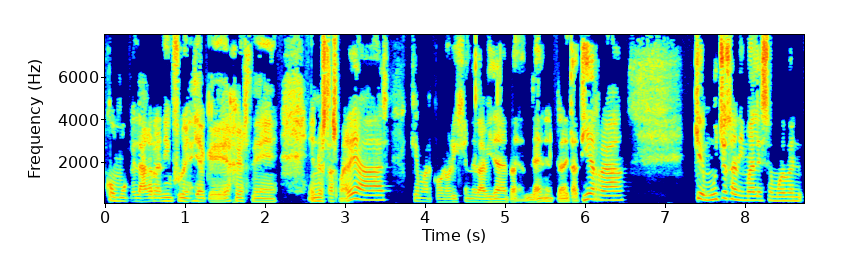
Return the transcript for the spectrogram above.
como que la gran influencia que ejerce en nuestras mareas, que marcó el origen de la vida en el planeta Tierra, que muchos animales se mueven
